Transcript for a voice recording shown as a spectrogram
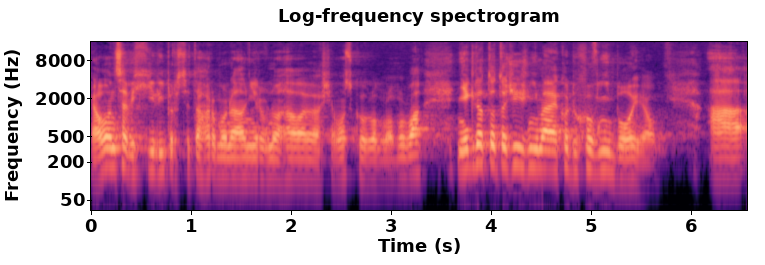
Jo, on se vychýlí prostě ta hormonální rovnováha ve vašem mozku, blablabla. Někdo to totiž vnímá jako duchovní boj. Jo. A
